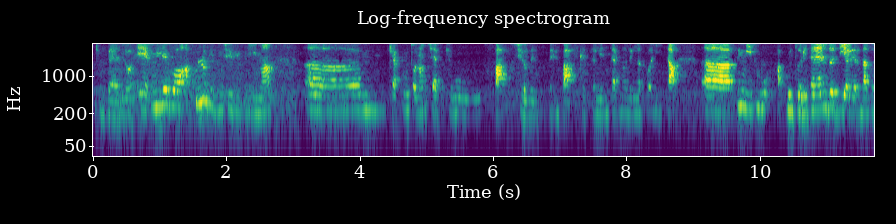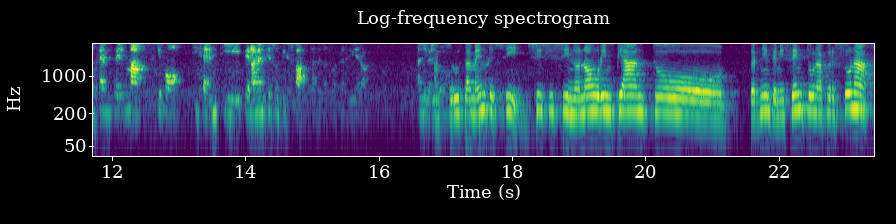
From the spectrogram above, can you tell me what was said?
Che bello. E mi levo a quello che dicevi prima, uh, che appunto non c'è più spazio del, per il basket all'interno della tua vita. Uh, quindi tu, appunto, ritenendo di aver dato sempre il massimo, ti senti pienamente soddisfatta della tua carriera? Assolutamente sì, sì, sì, sì, non ho un rimpianto per niente, mi sento una persona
